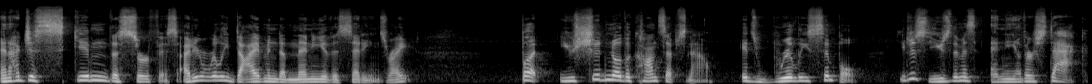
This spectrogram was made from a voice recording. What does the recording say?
And I just skimmed the surface. I didn't really dive into many of the settings, right? But you should know the concepts now. It's really simple. You just use them as any other stack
